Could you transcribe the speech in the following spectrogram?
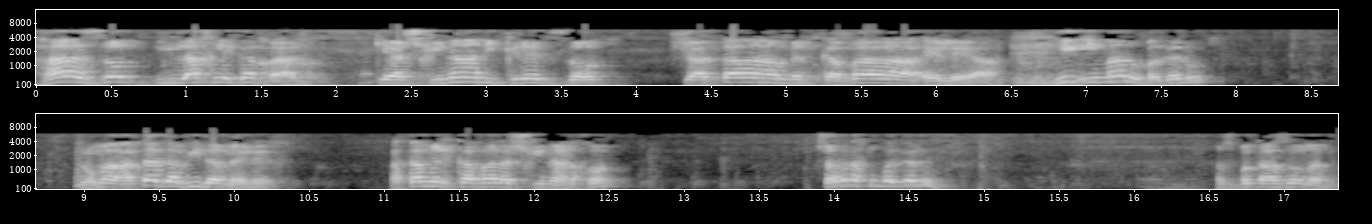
הזאת דילך לגבן, כי השכינה הנקראת זאת, שאתה מרכבה אליה, היא עמנו בגלות. כלומר, אתה דוד המלך, אתה מרכבה לשכינה, נכון? עכשיו אנחנו בגלות. אז בוא תעזור לנו.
